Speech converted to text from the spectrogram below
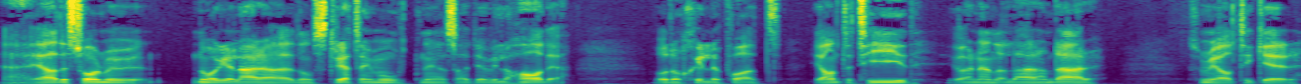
Eh, jag hade svårt med några lärare, de stretade emot när jag sa att jag ville ha det. Och de skyllde på att jag har inte tid, jag är den enda läraren där. Som jag tycker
